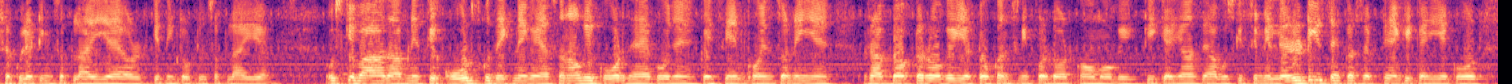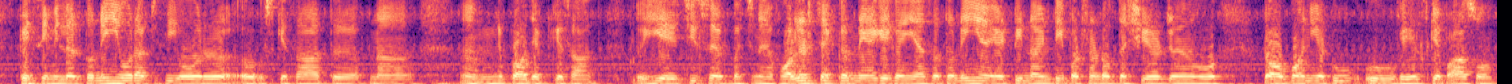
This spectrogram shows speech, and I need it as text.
सर्कुलेटिंग सप्लाई है और कितनी टोटल सप्लाई है। उसके बाद आपने इसके कोड्स को देखने का ऐसा ना हो कि कोड्स हैक हो जाए, कहीं सेम कॉइन्स तो नहीं है रब डॉक्टर हो गई या टोकन स्निफर डॉट कॉम हो गई, ठीक है, यहाँ से आप उसकी सिमिलरिटीज चेक कर सकते हैं कि कहीं ये कोड कहीं सिमिलर तो नहीं हो रहा किसी और उसके साथ, अपना प्रोजेक्ट के साथ। तो ये इस चीज़ से बचना है। फॉलोअर्स चेक करने हैं कि कहीं ऐसा तो नहीं है eighty ninety percent of the share जो है वो टॉप वन या टू वेल्स के पास हो।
